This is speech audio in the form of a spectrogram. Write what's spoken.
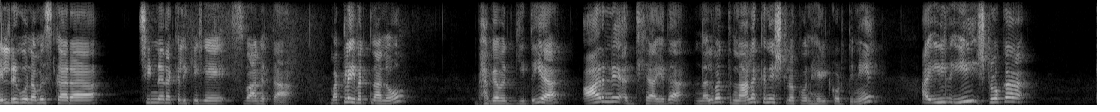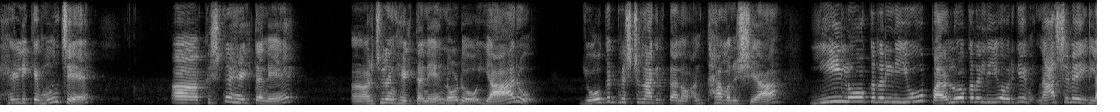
ಎಲ್ರಿಗೂ ನಮಸ್ಕಾರ. ಚಿಣ್ಣರ ಕಲಿಕೆಗೆ ಸ್ವಾಗತ. ಮಕ್ಕಳ, ಇವತ್ತು ನಾನು ಭಗವದ್ಗೀತೆಯ ಆರನೇ ಅಧ್ಯಾಯದ ನಲವತ್ತ್ನಾಲ್ಕನೇ ಶ್ಲೋಕವನ್ನು ಹೇಳ್ಕೊಡ್ತೀನಿ. ಇಲ್ಲಿ ಈ ಶ್ಲೋಕ ಹೇಳಲಿಕ್ಕೆ ಮುಂಚೆ ಕೃಷ್ಣ ಹೇಳ್ತಾನೆ ಅರ್ಜುನಂಗೆ ಹೇಳ್ತಾನೆ, ನೋಡು, ಯಾರು ಯೋಗದೃಷ್ಟನಾಗಿರ್ತಾನೋ ಅಂಥ ಮನುಷ್ಯ ಈ ಲೋಕದಲ್ಲಿಯೂ ಪರಲೋಕದಲ್ಲಿಯೂ ಅವರಿಗೆ ನಾಶವೇ ಇಲ್ಲ.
